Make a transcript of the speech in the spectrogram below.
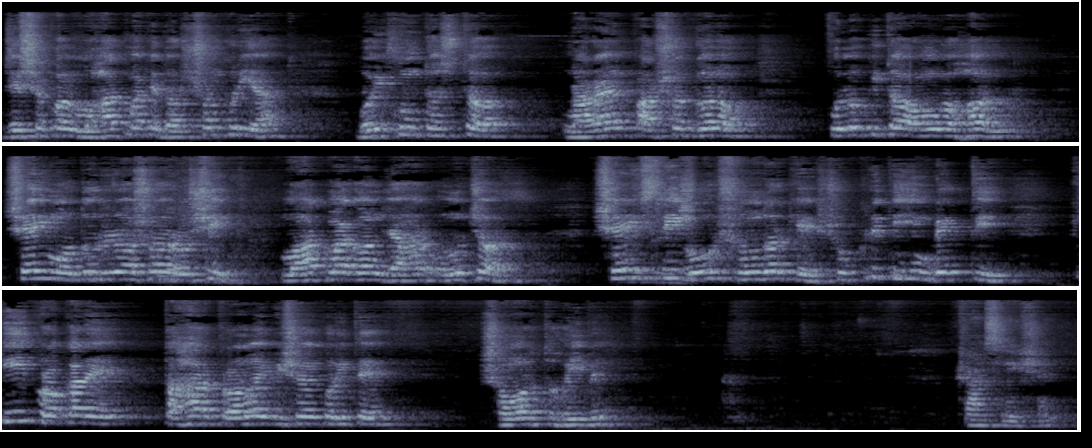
যে সকল মহাত্মাকে দর্শন করিয়া বৈকুণ্ঠস্থ নারায়ণ পার্শ্বদগণ পুলকিত অঙ্গ হন, সেই মধুর রস রসিক মহাত্মাগণ যাহার অনুচর, সেই শ্রী গৌর সুন্দরকে সুকৃতিহীন ব্যক্তি কি প্রকারে তাহার প্রণয় বিষয় করিতে সমর্থ হইবে? Translation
